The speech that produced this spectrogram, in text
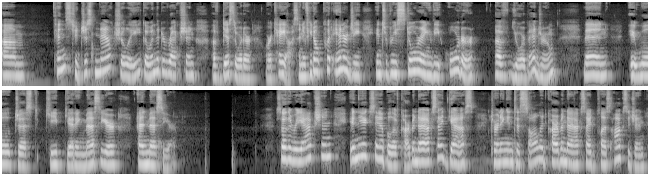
um, tends to just naturally go in the direction of disorder or chaos. And if you don't put energy into restoring the order of your bedroom, then it will just keep getting messier and messier. So the reaction in the example of carbon dioxide gas turning into solid carbon dioxide plus oxygen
